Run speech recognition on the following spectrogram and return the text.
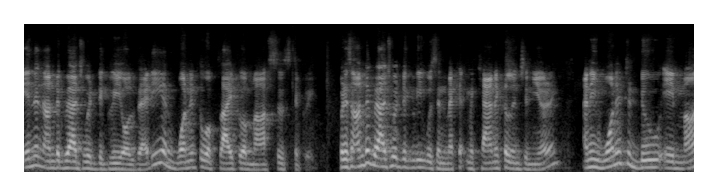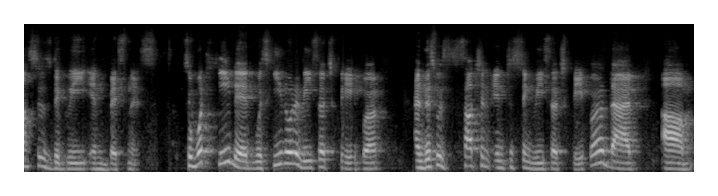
in an undergraduate degree already and wanted to apply to a master's degree. But his undergraduate degree was in mecha mechanical engineering, and he wanted to do a master's degree in business. So what he did was he wrote a research paper, and this was such an interesting research paper that um,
